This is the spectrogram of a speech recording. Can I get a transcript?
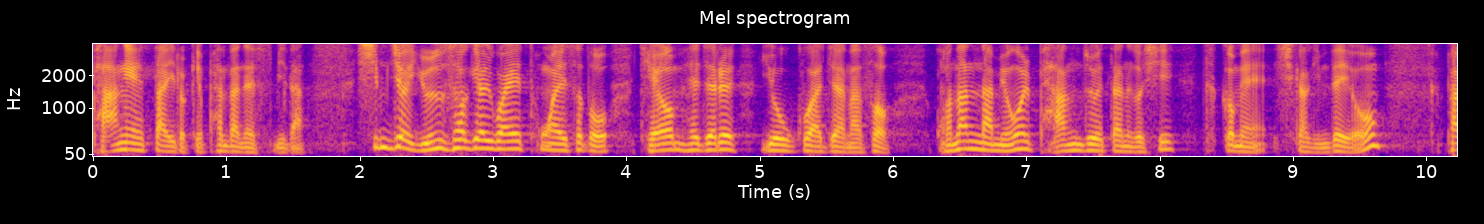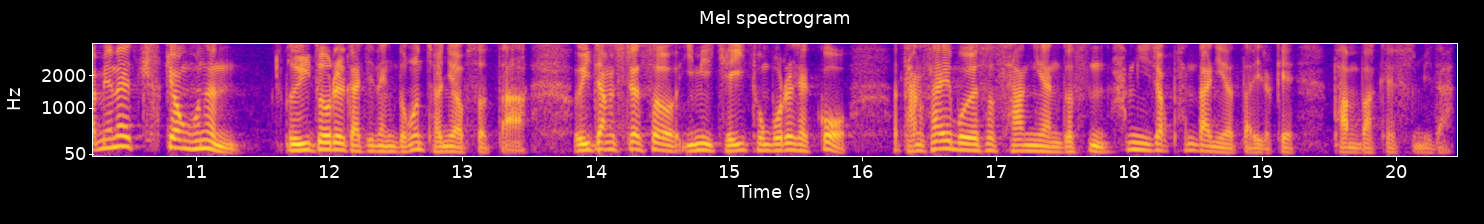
방해했다 이렇게 판단했습니다. 심지어 윤석열과의 통화에서도 계엄 해제를 요구하지 않아서 권한 남용을 방조했다는 것이 특검의 시각인데요. 반면에 추경호는 의도를 가진 행동은 전혀 없었다. 의장실에서 이미 개의 통보를 했고 당사에 모여서 상의한 것은 합리적 판단이었다. 이렇게 반박했습니다.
